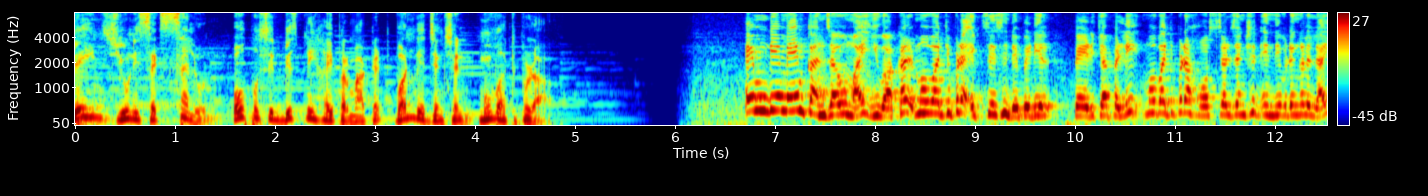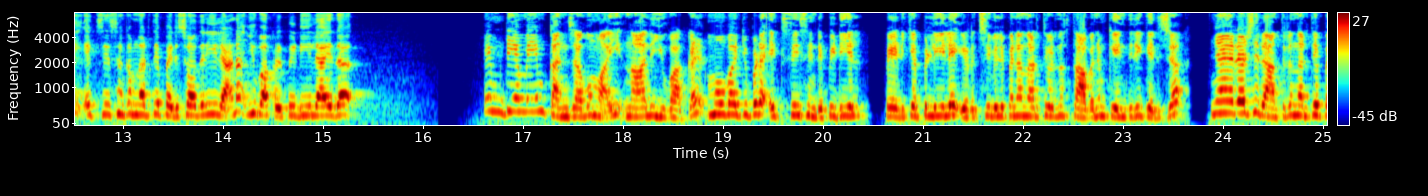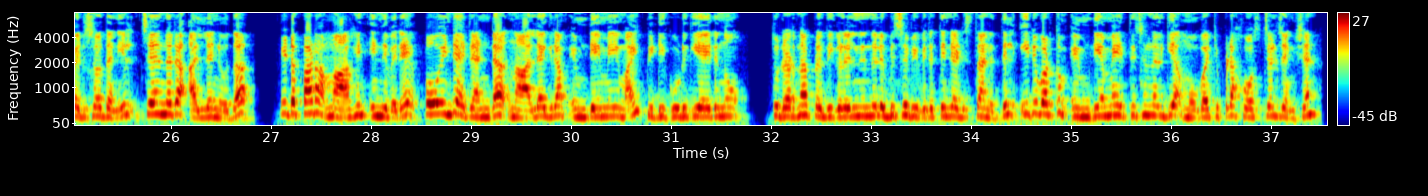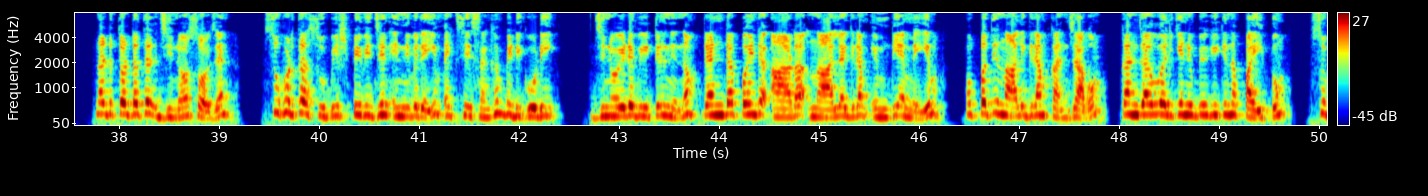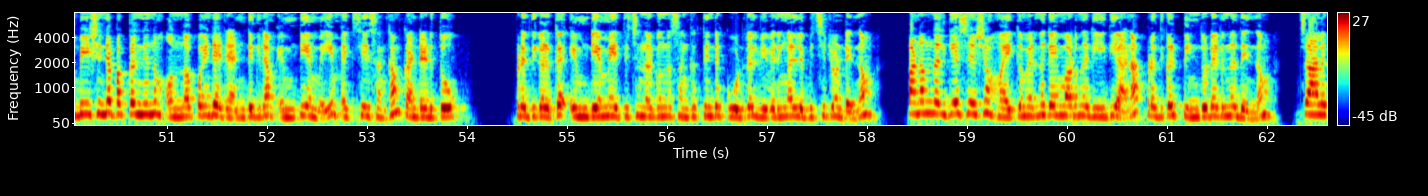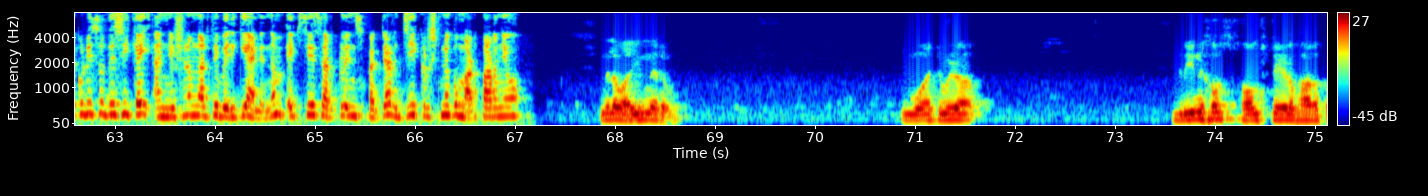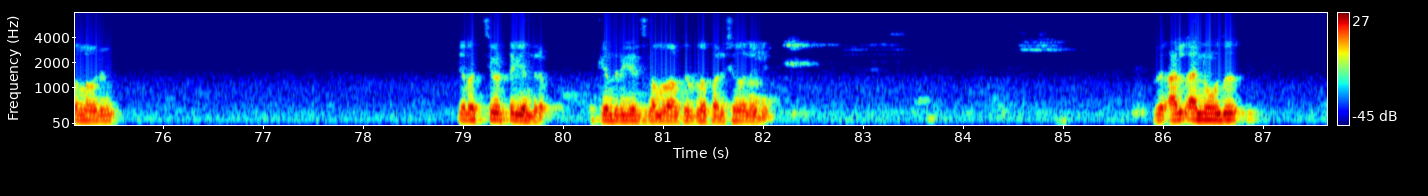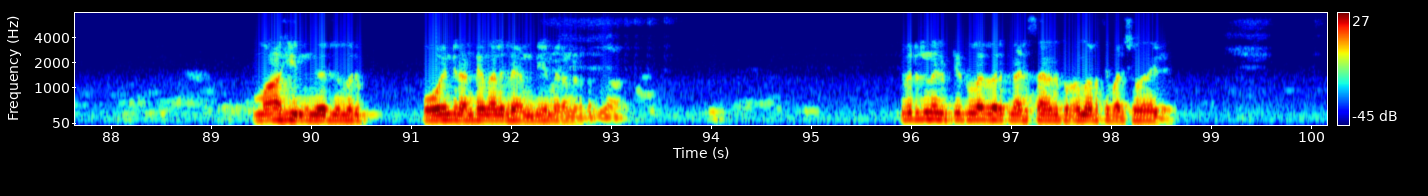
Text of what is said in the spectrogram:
Danes unisex salon. Opposite Bismi hyper market one way junction Muvattupuzha. M D M എയും കഞ്ചാവുമായി യുവാക്കൾ മൂവാറ്റുപുഴ എക്സൈസിന്റെ പിടിയിൽ. പേടിക്കാപ്പള്ളി മൂവാറ്റുപുഴ ഹോസ്റ്റൽ ജംഗ്ഷൻ എന്നിവിടങ്ങളിലായി എക്സൈസ് സംഘം നടത്തിയ പരിശോധനയിലാണ് യുവാക്കൾ പിടിയിലായത്. എം ഡി എം എയും കഞ്ചാവുമായി നാല് യുവാക്കൾ മൂവാറ്റുപുഴ എക്സൈസിന്റെ പിടിയിൽ. പേടിക്കപ്പള്ളിയിലെ ഇറച്ചി വിൽപ്പന നടത്തിവരുന്ന സ്ഥാപനം കേന്ദ്രീകരിച്ച് ഞായറാഴ്ച രാത്രി നടത്തിയ പരിശോധനയിൽ ചേന്നര അല്ലനൂത് ഇടപ്പാട മാഹിൻ എന്നിവരെ പോയിന്റ് രണ്ട് നാല് ഗ്രാം എം ഡി എം എയുമായി പിടികൂടുകയായിരുന്നു. തുടർന്ന് പ്രതികളിൽ നിന്ന് ലഭിച്ച വിവരത്തിന്റെ അടിസ്ഥാനത്തിൽ ഇരുവർക്കും എം ഡി എം എ എത്തിച്ചു നൽകിയ മൂവാറ്റുപുഴ ഹോസ്റ്റൽ ജംഗ്ഷൻ നടുത്തോട്ടത്തിൽ ജിനോ സോജൻ സുഹൃത്ത് സുബീഷ് പി വിജയൻ എന്നിവരെയും എക്സൈസ് സംഘം പിടികൂടി. ജിനോയുടെ വീട്ടിൽ നിന്നും രണ്ട് പോയിന്റ് ആറ് നാല് ഗ്രാം എം ഡി എം എയും മുപ്പത്തിനാല് ഗ്രാം കഞ്ചാവും കഞ്ചാവ് വലിക്കാൻ ഉപയോഗിക്കുന്ന പൈപ്പും സുബീഷിന്റെ പക്കൽ നിന്നും ഒന്ന് പോയിന്റ് രണ്ട് ഗ്രാം എം ഡി എം എയും എക്സൈസ് സംഘം കണ്ടെടുത്തു. പ്രതികൾക്ക് എം ഡി എം എ എത്തിച്ചു നൽകുന്ന സംഘത്തിന്റെ കൂടുതൽ വിവരങ്ങൾ ലഭിച്ചിട്ടുണ്ടെന്നും പണം നൽകിയ ശേഷം മയക്കുമരുന്ന് കൈമാറുന്ന രീതിയാണ് പ്രതികൾ പിന്തുടരുന്നതെന്നും ചാലക്കുടി സ്വദേശിക്കായി അന്വേഷണം നടത്തി വരികയാണെന്നും excise circle inspector G Krishnakumar പറഞ്ഞു. ഇന്നലെ വൈകുന്നേരം മൂവാറ്റുപുഴ ഗ്രീൻ ഹൗസ് ഹോം സ്റ്റേയുടെ ഭാഗത്തുള്ള ഒരു ഇറച്ചിവെട്ട് കേന്ദ്രം കേന്ദ്രീകരിച്ച് നമ്മൾ നടത്തിയിട്ടുള്ള പരിശോധനയിൽ അൽ അനൂദ് മാഹി എന്നിവരിൽ നിന്നൊരു പോയിന്റ് രണ്ടേ നാല് gram M D M A കണ്ടെടുത്തിട്ടുള്ളതാണ്. ഇവരിൽ നിന്ന് കിട്ടിയിട്ടുള്ള വിവരത്തിന്റെ അടിസ്ഥാനത്തിൽ തുടർന്ന് നടത്തിയ പരിശോധനയിൽ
